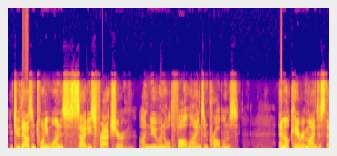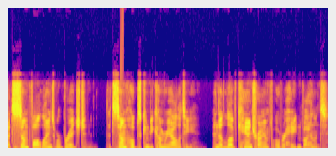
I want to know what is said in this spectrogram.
In 2021, as societies fracture on new and old fault lines and problems, MLK reminds us that some fault lines were bridged, that some hopes can become reality, and that love can triumph over hate and violence.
